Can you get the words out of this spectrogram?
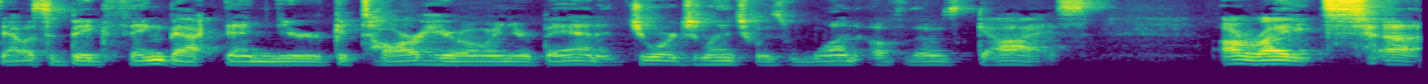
that was a big thing back then. Your guitar hero in your band, and George Lynch was one of those guys. All right, uh,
